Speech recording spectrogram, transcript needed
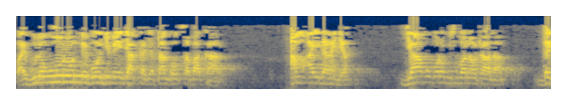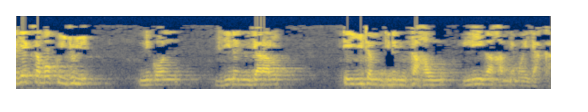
waaye bu la wóoroon ne boo jëmee jàkka ja tàggoog sa bàkkaar am ay daraja jaamu borom bi subhanahu wa taala dajeeg sa mbokk yu julli ni kon dinañu jaral te itam dinañu taxaw lii nga xam ne mooy jàkka.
